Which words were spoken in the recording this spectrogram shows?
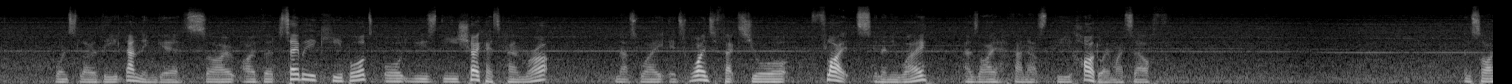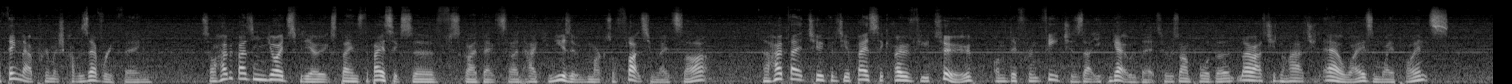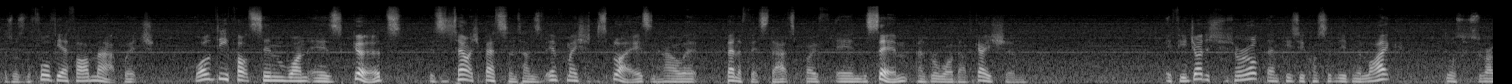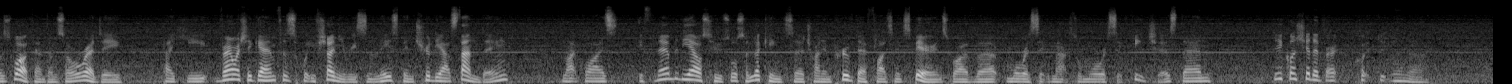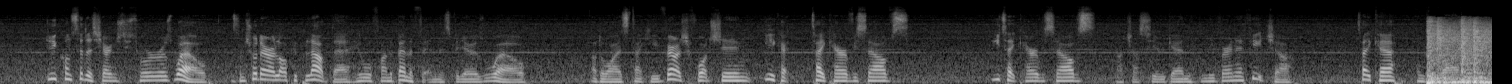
once lower the landing gear. So either disable your keyboard or use the showcase camera, and that's why it won't affect your flights in any way, as I found out the hard way myself. And so I think that pretty much covers everything. So I hope you guys enjoyed this video, it explains the basics of SkyVector and how you can use it with Microsoft Flight Simulator. And I hope that it too gives you a basic overview too on different features that you can get with it. For example, the low altitude and high altitude airways and waypoints, as well as the full VFR map, which, while the default Sim one is good, this is so much better in terms of information displays and how it benefits that both in the sim and real world navigation. If you enjoyed this tutorial, then please do consider leaving a like, do also subscribe as well if you haven't done so already. Thank you very much again for the support you've shown me recently, it's been truly outstanding. Likewise, if nobody else who's also looking to try and improve their flights and experience with either more realistic maps or more realistic features, then do consider very, do, uh, do consider sharing this tutorial as well, as I'm sure there are a lot of people out there who will find a benefit in this video as well. Otherwise, thank you very much for watching, you take care of yourselves, you take care of yourselves, I'll just see you again in the very near future. Take care, and goodbye.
